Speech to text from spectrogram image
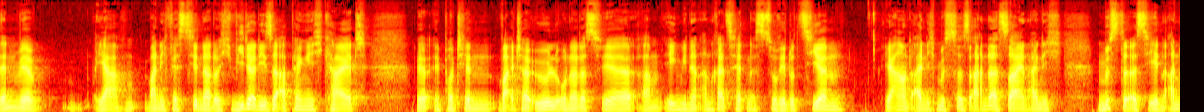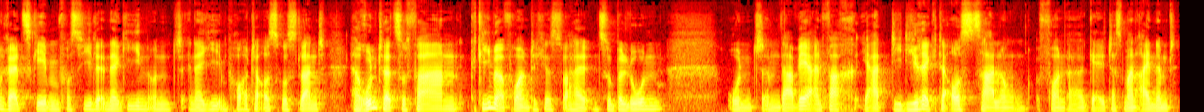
denn wir ja, manifestieren dadurch wieder diese Abhängigkeit. Wir importieren weiter Öl, ohne dass wir ähm, irgendwie einen Anreiz hätten, es zu reduzieren. Ja, und eigentlich müsste es anders sein. Eigentlich müsste es jeden Anreiz geben, fossile Energien und Energieimporte aus Russland herunterzufahren, klimafreundliches Verhalten zu belohnen. Und ähm, da wäre einfach ja die direkte Auszahlung von äh, Geld, das man einnimmt,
